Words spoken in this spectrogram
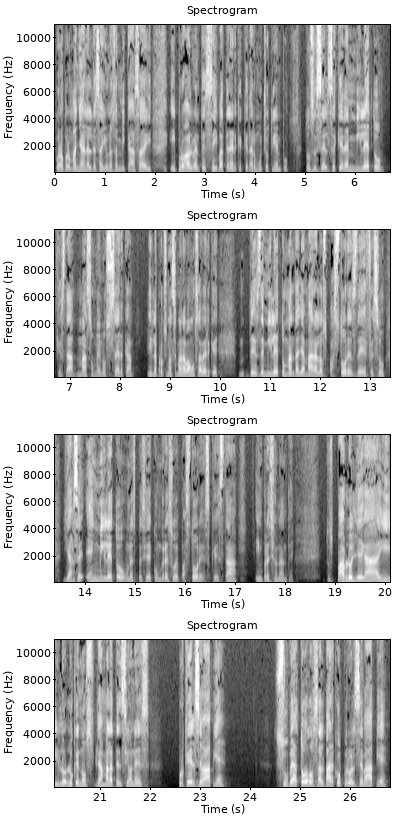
bueno, pero mañana el desayuno es en mi casa y, y probablemente se iba a tener que quedar mucho tiempo. Entonces él se queda en Mileto, que está más o menos cerca, y la próxima semana vamos a ver que desde Mileto manda llamar a los pastores de Éfeso y hace en Mileto una especie de congreso de pastores que está impresionante. Entonces Pablo llega ahí, lo, que nos llama la atención es, ¿por qué él se va a pie? Sube a todos al barco, pero él se va a pie.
